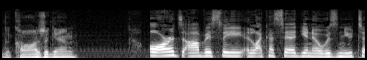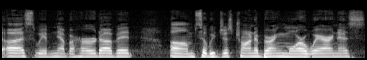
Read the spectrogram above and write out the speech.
the cause again? ARDS, obviously, like I said, you know, was new to us. We have never heard of it. Um, so we're just trying to bring more awareness.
